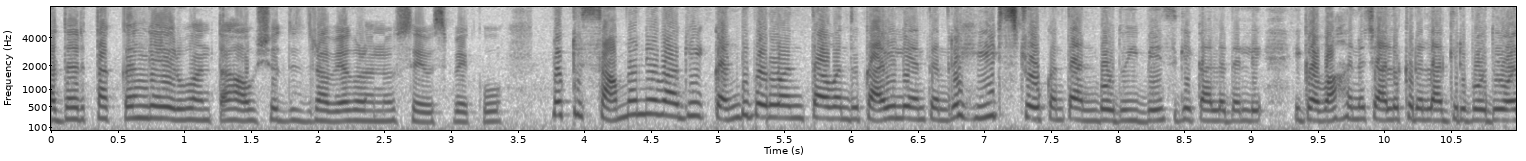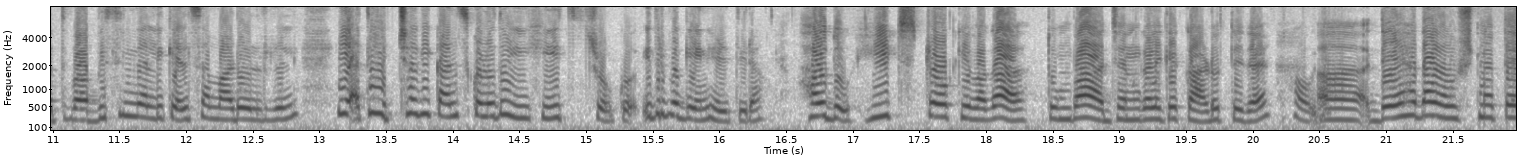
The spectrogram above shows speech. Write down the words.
ಅದರ ತಕ್ಕಂಗೆ ಇರುವಂತಹ ಔಷಧಿ ದ್ರವ್ಯಗಳನ್ನು ಸೇವಿಸಬೇಕು. ಡಾಕ್ಟರ್ ಸಾಮಾನ್ಯವಾಗಿ ಕಂಡು ಬರುವಂತ ಒಂದು ಕಾಯಿಲೆ ಅಂತಂದ್ರೆ ಹೀಟ್ ಸ್ಟ್ರೋಕ್ ಅಂತ ಅನ್ಬೋದು ಈ ಬೇಸಿಗೆ ಕಾಲದಲ್ಲಿ. ಈಗ ವಾಹನ ಚಾಲಕರಲ್ಲಾಗಿರ್ಬೋದು ಅಥವಾ ಬಿಸಿಲಿನಲ್ಲಿ ಕೆಲಸ ಮಾಡೋರಲ್ಲಿ ಈ ಅತಿ ಹೆಚ್ಚಾಗಿ ಕಾಣಿಸ್ಕೊಳ್ಳೋದು ಈ ಹೀಟ್ ಸ್ಟ್ರೋಕ್ ಇದ್ರ ಬಗ್ಗೆ ಏನ್ ಹೇಳ್ತೀರಾ? ಹೌದು ಹೀಟ್ ಸ್ಟ್ರೋಕ್ ಇವಾಗ ತುಂಬಾ ಜನಗಳಿಗೆ ಕಾಡುತ್ತಿದೆ. ದೇಹದ ಉಷ್ಣತೆ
